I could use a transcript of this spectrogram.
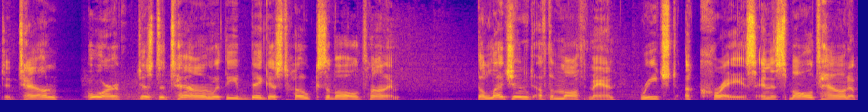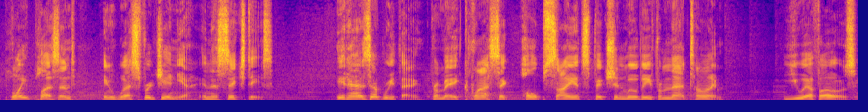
Haunted town or just a town with the biggest hoax of all time. The legend of the Mothman reached a craze in the small town of Point Pleasant in West Virginia in the 60s. It has everything from a classic pulp science fiction movie from that time, UFOs,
